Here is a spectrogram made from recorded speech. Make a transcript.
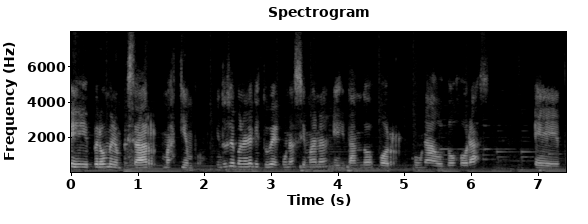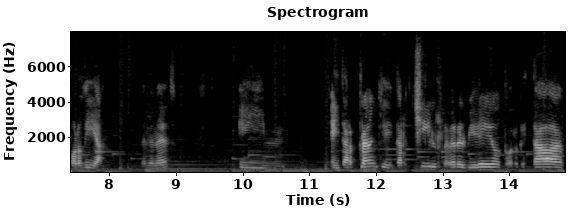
eh, pero me lo empecé a dar más tiempo. Entonces, ponerle que estuve una semana editando por una o dos horas eh, por día, ¿me ¿entendés? Y editar tranqui, editar chill, rever el video, todo lo que estaba,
